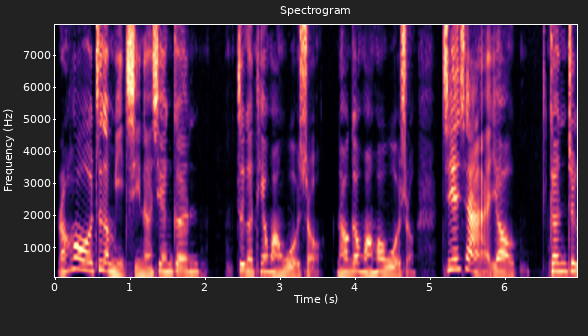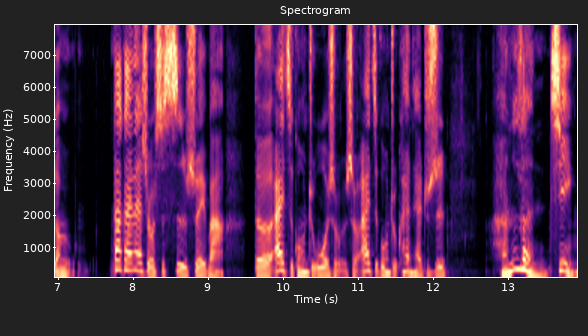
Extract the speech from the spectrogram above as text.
然后这个米奇呢，先跟这个天皇握手。然后跟皇后握手，接下来要跟这个大概那时候是四岁吧的爱子公主握手的时候，爱子公主看起来就是很冷静。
